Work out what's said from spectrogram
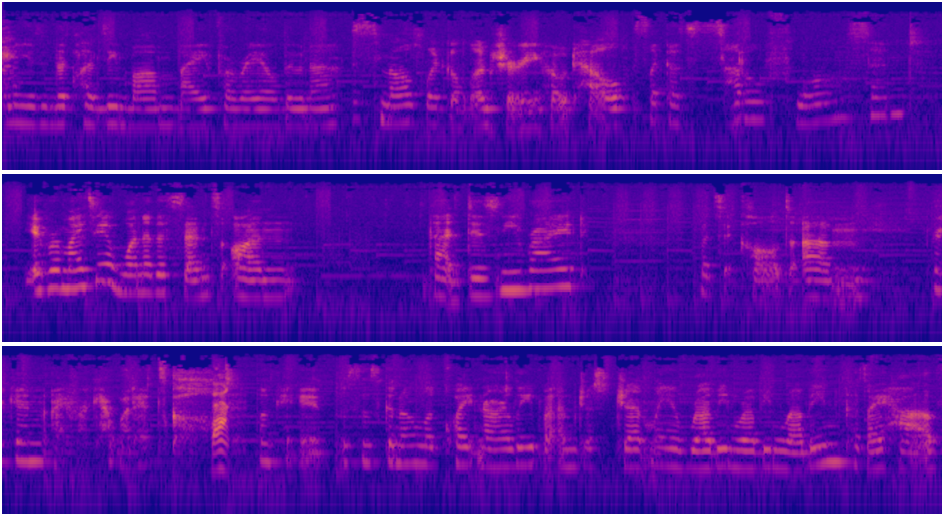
I'm using the cleansing balm by Foreo Luna. It smells like a luxury hotel. It's like a subtle floral scent. It reminds me of one of the scents on that Disney ride. What's it called? Um, freaking, I forget what it's called. Okay, this is gonna look quite gnarly, but I'm just gently rubbing, rubbing, rubbing because I have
